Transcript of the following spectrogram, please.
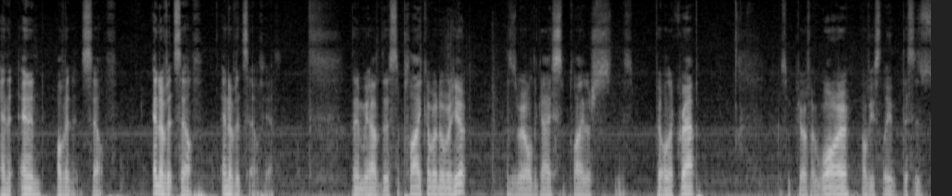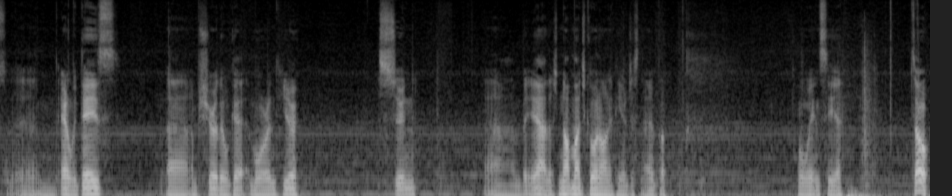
in in of in itself, in of itself, in of itself, yes. Then we have the supply cupboard over here. This is where all the guys supply their put all their crap. Got some purified water. Obviously, this is um, early days. Uh, I'm sure they'll get more in here soon. Um, but yeah, there's not much going on in here just now, but we'll wait and see. Yeah. So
